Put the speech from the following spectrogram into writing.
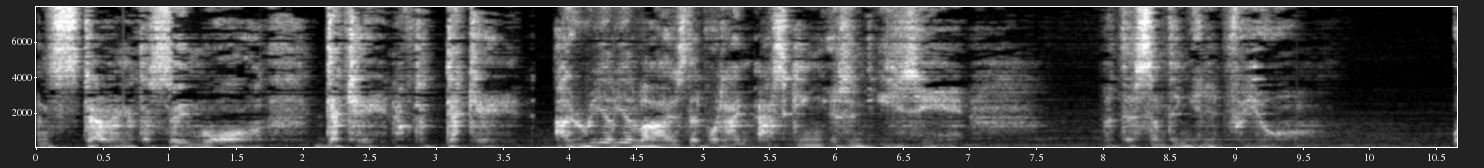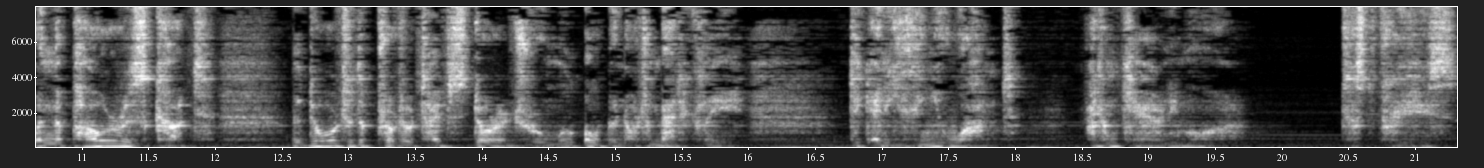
and staring at the same wall, decade after decade. I realize that what I'm asking isn't easy, but there's something in it for you. When the power is cut, The door to the prototype storage room will open automatically. Take anything you want. I don't care anymore. Just please,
